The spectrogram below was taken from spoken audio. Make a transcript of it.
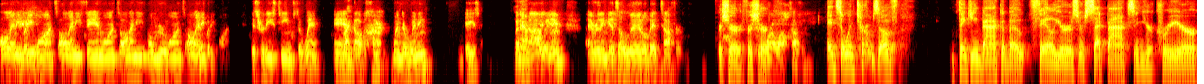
all anybody wants, all any fan wants, all any owner wants, all anybody wants is for these teams to win. And right. obviously, when they're winning, amazing. When yeah. they're not winning, everything gets a little bit tougher. For sure, for sure. Or a lot tougher. And so, in terms of thinking back about failures or setbacks in your career,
